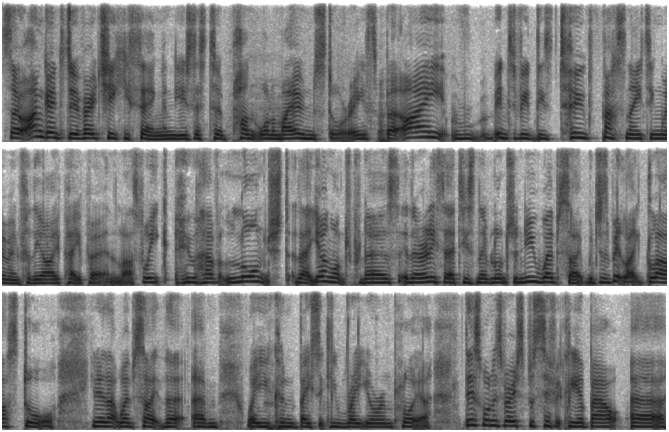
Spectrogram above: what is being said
So I'm going to do a very cheeky thing and use this to punt one of my own stories. But I interviewed these two fascinating women for the i paper in the last week who have launched. They're young entrepreneurs in their early 30s, and they've launched a new website, which is a bit like Glassdoor. You know that website that um, where you can basically rate your employer. This one is very specifically about uh,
